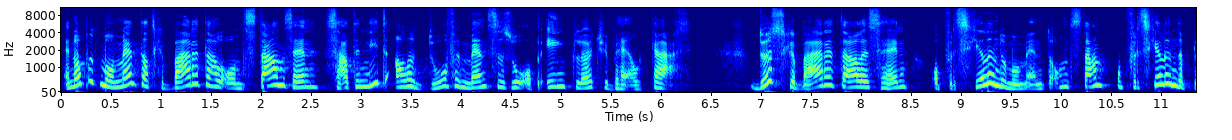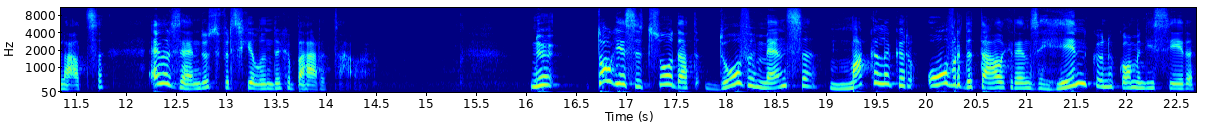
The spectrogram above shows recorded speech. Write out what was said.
En op het moment dat gebarentalen ontstaan zijn, zaten niet alle dove mensen zo op één kluitje bij elkaar. Dus gebarentalen zijn op verschillende momenten ontstaan, op verschillende plaatsen. En er zijn dus verschillende gebarentalen. Nu, toch is het zo dat dove mensen makkelijker over de taalgrenzen heen kunnen communiceren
